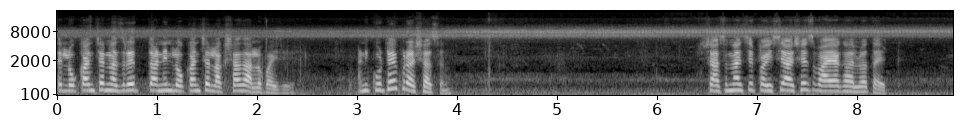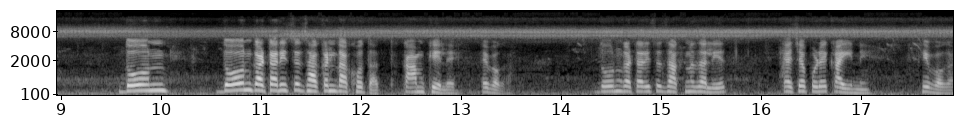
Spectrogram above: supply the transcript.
ते लोकांच्या नजरेत आणि लोकांच्या लक्षात आलं पाहिजे. आणि कुठे प्रशासन? शासनाचे पैसे असेच वाया घालवत आहेत. दोन दोन गटारीचं झाकण दाखवतात. काम केलं आहे हे बघा. दोन गटारीचं झाकणं झाली आहेत. त्याच्या पुढे काही नाही. हे बघा.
